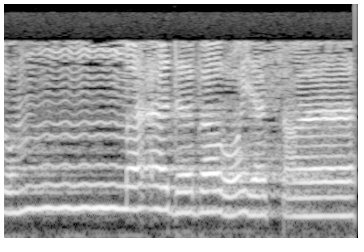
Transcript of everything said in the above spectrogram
ثم أدبر يسعى.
